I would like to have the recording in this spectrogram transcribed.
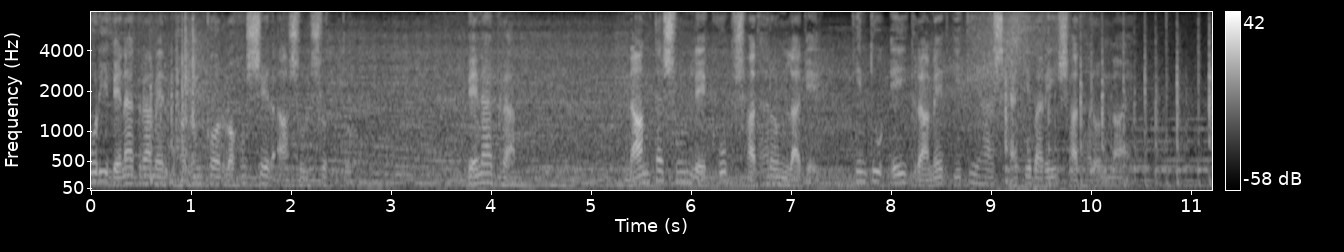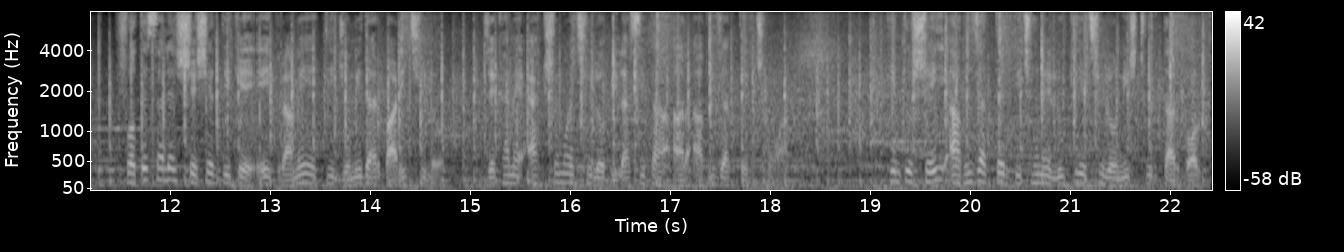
করি বেনাগ্রামের ভয়ঙ্কর রহস্যের আসল সত্য। বেনাগ্রাম। নামটা শুনলে খুব সাধারণ লাগে, কিন্তু এই গ্রামের ইতিহাস একেবারেই সাধারণ নয়। সতে সালের শেষের দিকে এই গ্রামে একটি জমিদার বাড়ি ছিল, যেখানে একসময় ছিল বিলাসিতা আর আভিজাত্যের ছোঁয়া। কিন্তু সেই আভিজাত্যের পিছনে লুকিয়েছিল নিষ্ঠুরতার গল্প।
